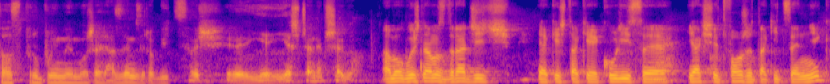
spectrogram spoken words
To spróbujmy może razem zrobić coś je- jeszcze lepszego. A mógłbyś nam zdradzić jakieś takie kulisy, jak się tworzy taki cennik?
